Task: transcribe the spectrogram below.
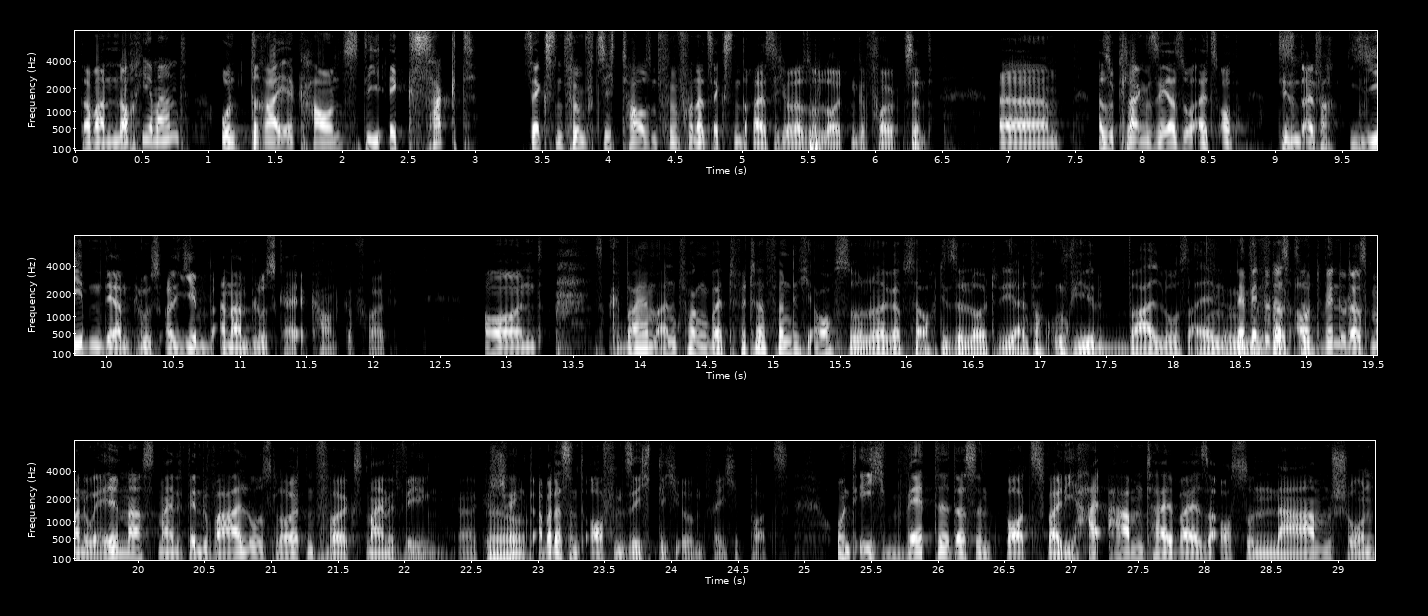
da war noch jemand und drei Accounts die exakt 56.536 oder so Leuten gefolgt sind ähm, also klang sehr so als ob die sind einfach jedem deren Blues äh, jedem anderen Blue Sky Account gefolgt und es war ja am Anfang bei Twitter fand ich auch so, ne? Da gab es ja auch diese Leute, die einfach irgendwie wahllos allen irgendwie. Ja, wenn du das sind. wenn du das manuell machst, meinet, wenn du wahllos Leuten folgst, meinetwegen äh, geschenkt. Ja. Aber das sind offensichtlich irgendwelche Bots. Und ich wette, das sind Bots, weil die ha haben teilweise auch so Namen schon,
